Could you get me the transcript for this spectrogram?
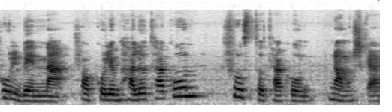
ভুলবেন না। সকলে ভালো থাকুন সুস্থ থাকুন। নমস্কার।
